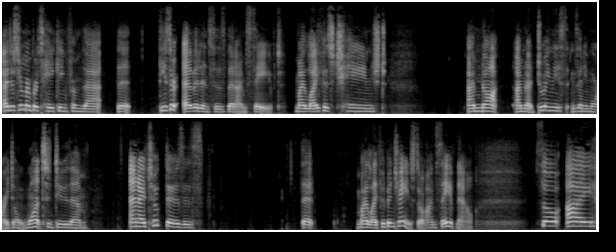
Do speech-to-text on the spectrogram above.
I just remember taking from that that these are evidences that I'm saved. My life has changed. I'm not I'm not doing these things anymore. I don't want to do them. And I took those as my life had been changed, so I'm saved now. So I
